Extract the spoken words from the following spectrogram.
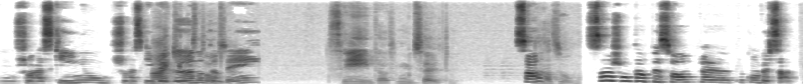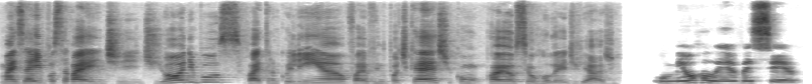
um, churrasquinho, um churrasquinho Ai, vegano também. Sim, tá muito certo. Só, Arrasou. só juntar o pessoal pra, pra conversar. Mas aí você vai de, de ônibus, vai tranquilinha, vai ouvindo podcast? Com, qual é o seu rolê de viagem? O meu rolê vai ser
